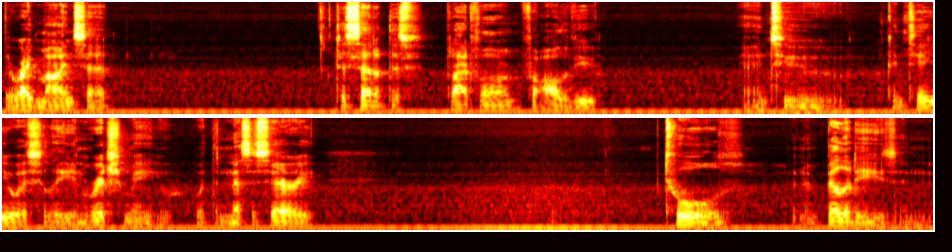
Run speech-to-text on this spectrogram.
the right mindset to set up this platform for all of you and to continuously enrich me with the necessary tools and abilities and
